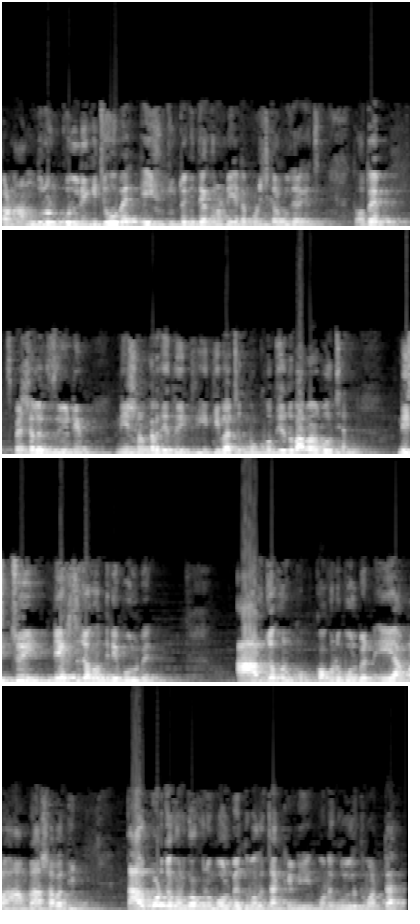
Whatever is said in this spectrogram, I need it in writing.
কারণ আন্দোলন করলেই কিছু হবে। এই সুযোগটা কিন্তু এখনও নেই, এটা পরিষ্কার বোঝা গেছে। অতএব স্পেশাল এক্সিকিউটিভ নিয়ে সরকার যেহেতু ইতি- ইতিবাচক মুখ্যমন্ত্রী যেহেতু বারবার বলছেন, নিশ্চয়ই নেক্সট যখন তিনি বলবেন, আর যখন কখনো বলবেন, এই আমরা আমরা আশাবাদী, তারপর যখন কখনো বলবেন তোমাদের চাকরি নিয়ে, মনে করলে তোমারটা,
